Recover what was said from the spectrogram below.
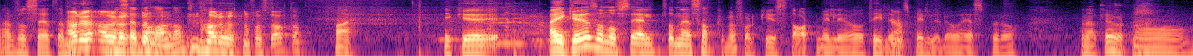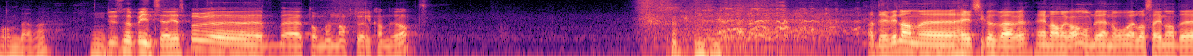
Jeg får se til, Har du, har, du får se hørt til noe, mandag. har du hørt noe fra start? da? Nei. Ikke, nei, ikke sånn offisielt. Sånn jeg snakker med folk i startmiljøet og tidligere Ja. spillere og Jesper. Og, men jeg har ikke hørt noe om det. Mm. Du som er på innsida, Jesper, eh, er Tom en aktuell kandidat? Ja, Det vil han eh, helt sikkert være en eller annen gang. Om det er nå eller senere, det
